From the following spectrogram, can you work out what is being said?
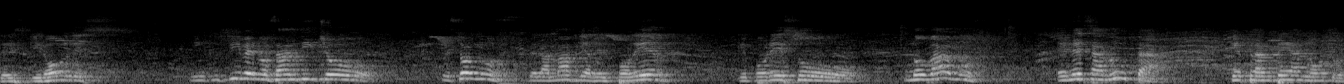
de esquiroles, inclusive nos han dicho que somos de la mafia del poder, que por eso no vamos en esa ruta que plantean otros.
